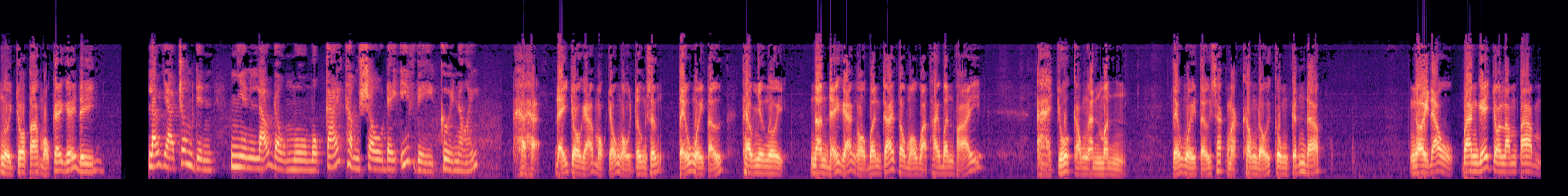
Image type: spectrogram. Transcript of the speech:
Người cho ta một cái ghế đi. Lão già trong đình nhìn lão đầu mù một cái thâm sâu đầy ý vị, cười nói. để cho gã một chỗ ngồi tương xứng. Tiểu ngụy tử, theo như người, nên để gã ngồi bên trái tô mộ bạch hai bên phải. À, chúa công anh Minh. Tiểu ngụy tử sắc mặt không đổi cung kính đáp. Người đâu? Ban ghế cho Lâm Tam,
